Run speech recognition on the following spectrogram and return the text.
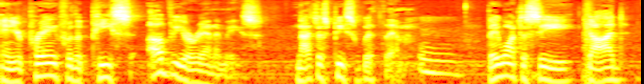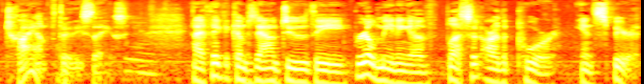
and you're praying for the peace of your enemies, not just peace with them. Mm. They want to see God triumph through these things. Yeah. And I think it comes down to the real meaning of blessed are the poor in spirit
